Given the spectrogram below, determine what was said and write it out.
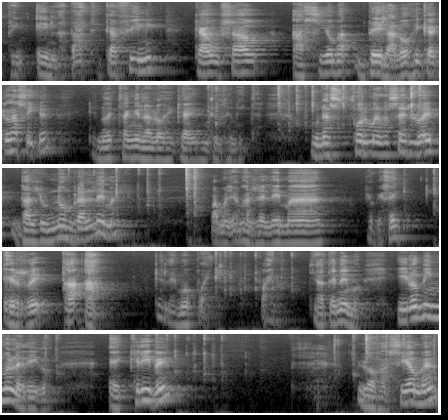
en, fin, en la táctica finis, que ha usado axiomas de la lógica clásica, que no están en la lógica intencionista. Una forma de hacerlo es darle un nombre al lema, vamos a llamarle lema, yo qué sé, RAA, que le hemos puesto. Bueno, ya tenemos. Y lo mismo le digo, escribe los axiomas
